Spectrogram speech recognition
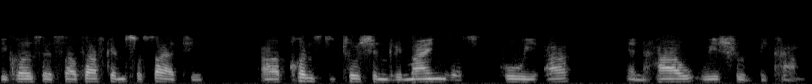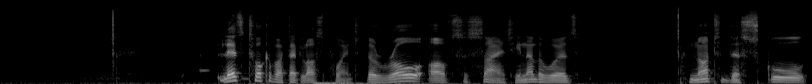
Because as South African society, our constitution reminds us who we are and how we should become. Let's talk about that last point the role of society. In other words, not the school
